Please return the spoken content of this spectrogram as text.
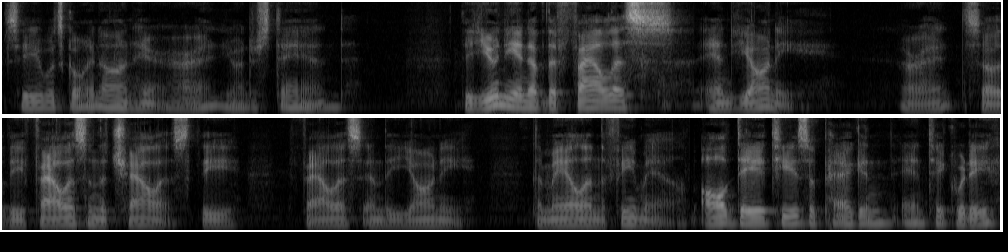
See what's going on here, all right? You understand. The union of the phallus and yoni, all right? So the phallus and the chalice, the phallus and the yoni the male and the female. All deities of pagan antiquity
